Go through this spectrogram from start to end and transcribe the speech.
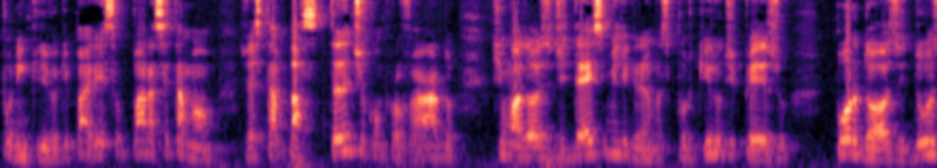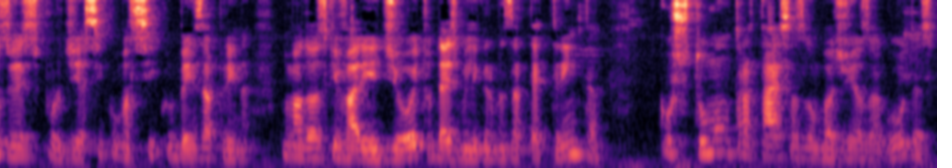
por incrível que pareça, o paracetamol. Já está bastante comprovado que uma dose de 10 miligramas por quilo de peso por dose duas vezes por dia, assim como a ciclobenzaprina, numa dose que varia de 8 10 miligramas até 30, costumam tratar essas lombalgias agudas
